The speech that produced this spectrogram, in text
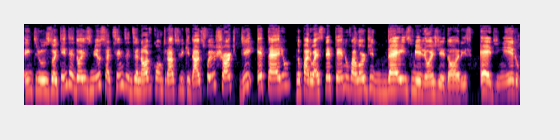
entre os 82.719 contratos contratos liquidados foi o short de Ethereum no, para o SDT no valor de 10 milhões de dólares. É dinheiro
